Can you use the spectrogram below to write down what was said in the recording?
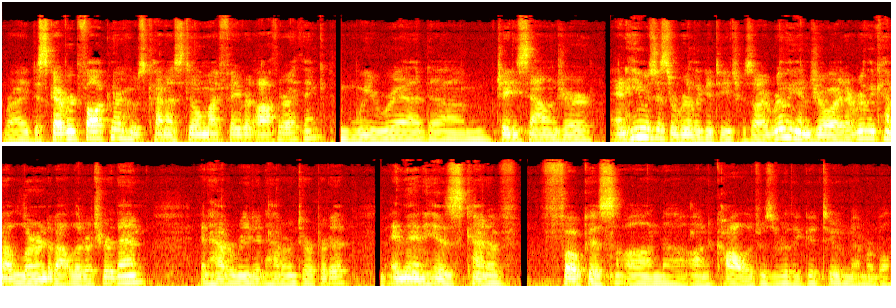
where I discovered Faulkner, who's kind of still my favorite author, I think. We read um, J.D. Salinger, and he was just a really good teacher. So I really enjoyed. I really kind of learned about literature then, and how to read it and how to interpret it. And then his kind of focus on uh, on college was really good too and memorable.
